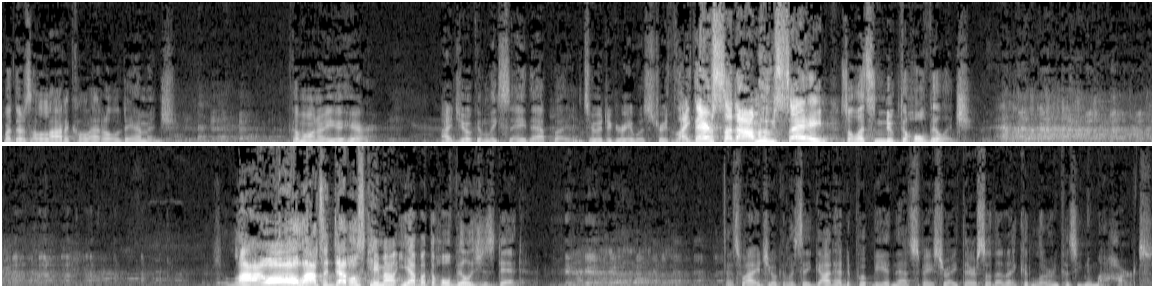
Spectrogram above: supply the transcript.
But there's a lot of collateral damage. Come on, are you here? I jokingly say that, but to a degree it was truth. Like, there's Saddam Hussein! So let's nuke the whole village. so, oh, lots of devils came out. Yeah, but the whole village is dead. That's why I jokingly say God had to put me in that space right there so that I could learn because He knew my heart.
